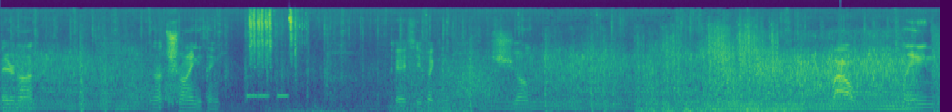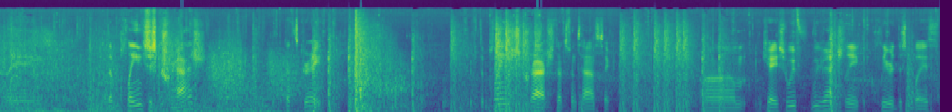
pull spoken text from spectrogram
better not better not try anything. Okay, see if I can jump. Wow, plane, plane. The plane just crashed? That's great. If the plane just crashed, that's fantastic. Um, okay, so we've we've actually cleared this place.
